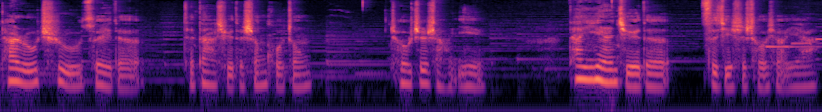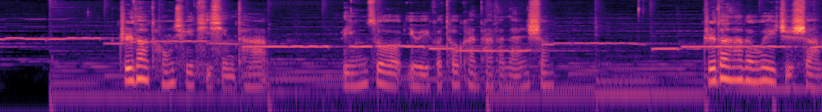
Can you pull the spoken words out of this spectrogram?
他如痴如醉的在大学的生活中抽枝长叶，他依然觉得自己是丑小鸭。直到同学提醒他，邻座有一个偷看他的男生。直到他的位置上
